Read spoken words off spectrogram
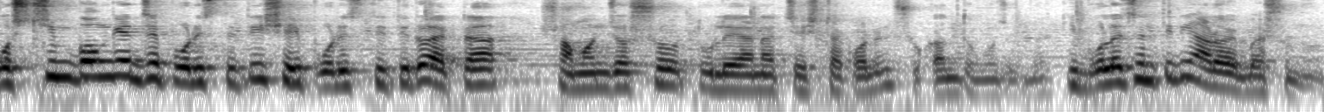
পশ্চিমবঙ্গের যে পরিস্থিতি সেই পরিস্থিতিরও একটা সামঞ্জস্য তুলে আনার চেষ্টা করেন সুকান্ত মজুমদার। কি বলেছেন তিনি? আরও একবার শুনুন।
